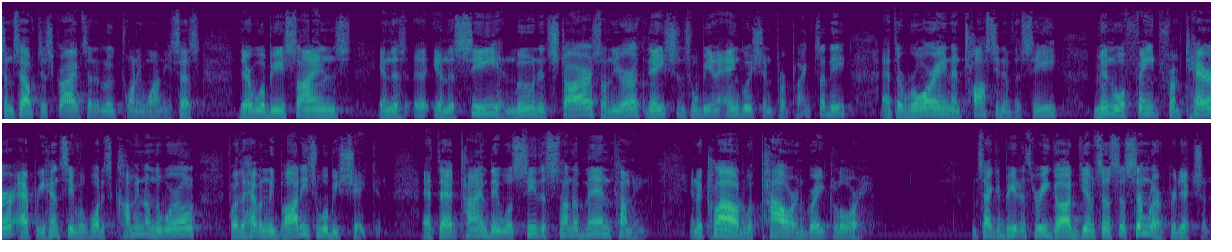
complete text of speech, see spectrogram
himself describes it in Luke 21. He says, There will be signs in the, uh, in the sea and moon and stars. On the earth, nations will be in anguish and perplexity at the roaring and tossing of the sea. Men will faint from terror, apprehensive of what is coming on the world, for the heavenly bodies will be shaken. At that time, they will see the Son of Man coming in a cloud with power and great glory. In 2 Peter 3, God gives us a similar prediction.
